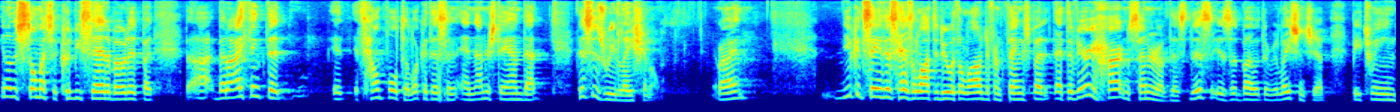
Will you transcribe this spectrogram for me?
you know, there's so much that could be said about it, but, but, uh, but I think that it, it's helpful to look at this and, and understand that this is relational, right? You could say this has a lot to do with a lot of different things, but at the very heart and center of this, this is about the relationship between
